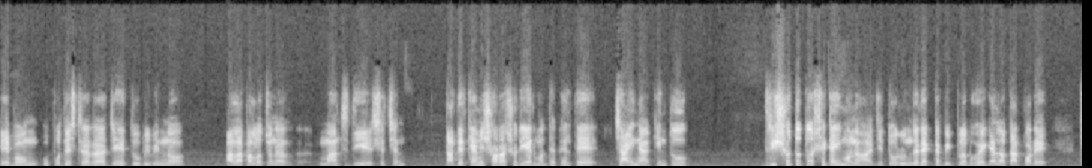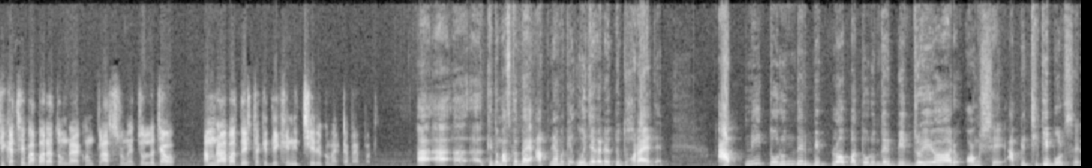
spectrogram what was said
এবং উপদেষ্টারা যেহেতু বিভিন্ন আলাপ আলোচনার মাঝ দিয়ে এসেছেন তাদেরকে আমি সরাসরি এর মধ্যে ফেলতে চাই না কিন্তু দৃশ্যত তো সেটাই মনে হয়, যে তরুণদের একটা বিপ্লব হয়ে গেল, তারপরে ঠিক আছে বাবারা, তোমরা এখন ক্লাসরুমে চলে যাও, আমরা আবার দেশটাকে দেখে নিচ্ছি এরকম একটা ব্যাপার। কিন্তু মাস্কত ভাই, আপনি আমাকে ওই জায়গাটা একটু ধরায় দেন। আপনি তরুণদের বিপ্লব বা তরুণদের বিদ্রোহী হওয়ার অংশে, আপনি ঠিকই বলছেন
